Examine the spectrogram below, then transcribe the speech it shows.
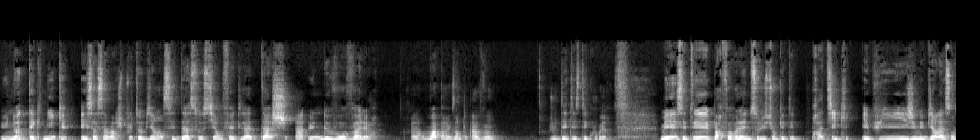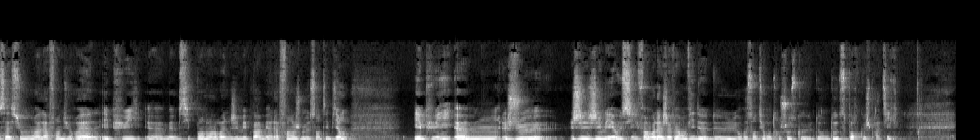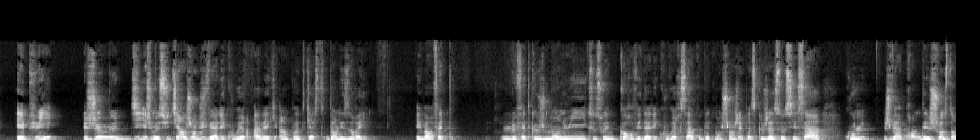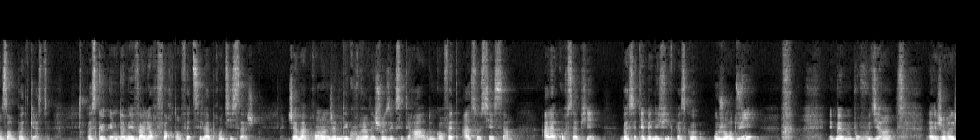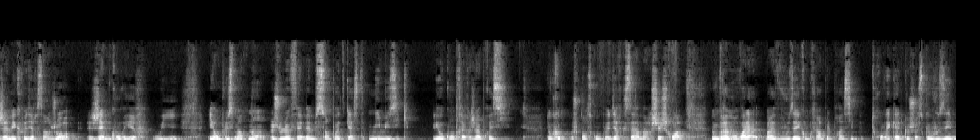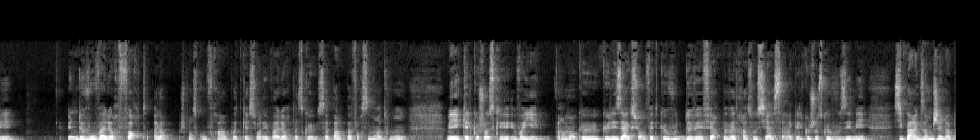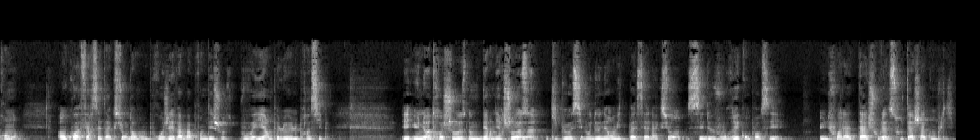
Une autre technique, et ça ça marche plutôt bien, c'est d'associer en fait la tâche à une de vos valeurs. Alors moi par exemple avant, je détestais courir. Mais c'était parfois voilà une solution qui était pratique et puis j'aimais bien la sensation à la fin du run et puis euh, même si pendant le run j'aimais pas mais à la fin je me sentais bien. Et puis euh, j'aimais aussi, enfin voilà, j'avais envie de, de, ressentir autre chose que dans d'autres sports que je pratique. Et puis je me dis, je me suis dit un jour je vais aller courir avec un podcast dans les oreilles. Et ben en fait, le fait que je m'ennuie, que ce soit une corvée d'aller courir, ça a complètement changé parce que j'associais ça à cool, je vais apprendre des choses dans un podcast. Parce qu'une de mes valeurs fortes, en fait, c'est l'apprentissage. J'aime apprendre, j'aime découvrir des choses, etc. Donc, en fait, associer ça à la course à pied, bah, c'était bénéfique parce qu'aujourd'hui, et même pour vous dire, hein, Euh, j'aurais jamais cru dire ça un jour. J'aime courir, oui. Et en plus, maintenant, je le fais même sans podcast ni musique. Et au contraire, j'apprécie. Donc, je pense qu'on peut dire que ça a marché, je crois. Donc, vraiment, voilà. Bref, vous avez compris un peu le principe. Trouvez quelque chose que vous aimez, une de vos valeurs fortes. Alors, je pense qu'on fera un podcast sur les valeurs parce que ça parle pas forcément à tout le monde. Mais quelque chose que, vous voyez, vraiment que, les actions en fait que vous devez faire peuvent être associées à ça, à quelque chose que vous aimez. Si par exemple j'aime apprendre, en quoi faire cette action dans mon projet va m'apprendre des choses. Vous voyez un peu le, principe? Et une autre chose, donc dernière chose, qui peut aussi vous donner envie de passer à l'action, c'est de vous récompenser une fois la tâche ou la sous-tâche accomplie.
